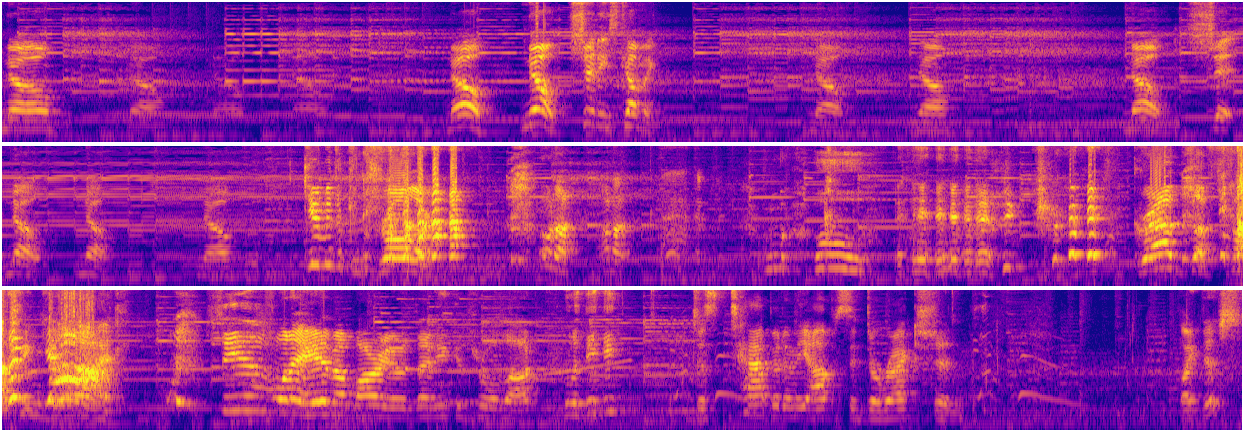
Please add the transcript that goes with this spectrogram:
No. No. No. No. No! No! Shit, he's coming! No. No. No. Shit, no. No. No. Give me the controller! hold on, hold on. Oh. Grab the fucking block! See, this is what I hate about Mario, is that he controls awkwardly. Just tap it in the opposite direction. like this?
